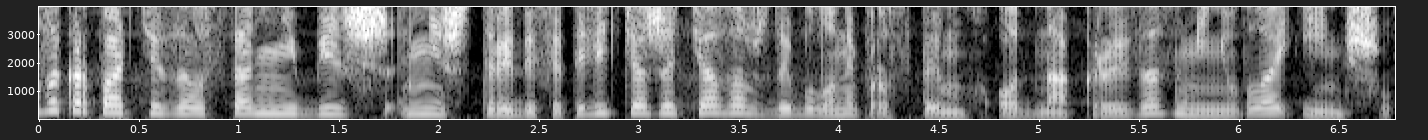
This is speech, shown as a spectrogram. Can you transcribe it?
Закарпатті за останні більш ніж три десятиліття життя завжди було непростим. Одна криза змінювала іншу.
